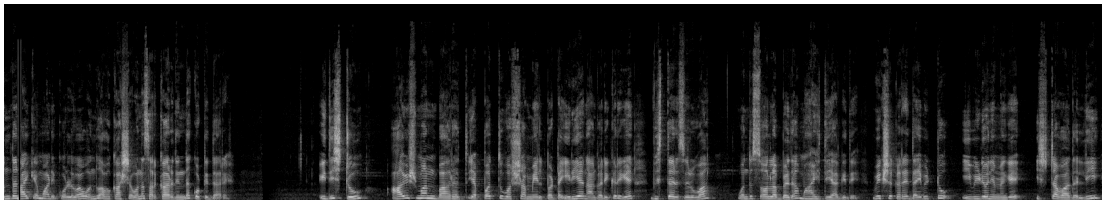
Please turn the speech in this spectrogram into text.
ಒಂದನ್ನು ಆಯ್ಕೆ ಮಾಡಿಕೊಳ್ಳುವ ಒಂದು ಅವಕಾಶವನ್ನು ಸರ್ಕಾರದಿಂದ ಕೊಟ್ಟಿದ್ದಾರೆ. ಇದಿಷ್ಟು. ಆಯುಷ್ಮಾನ್ ಭಾರತ್ ಎಪ್ಪತ್ತು ವರ್ಷ ಮೇಲ್ಪಟ್ಟ ಹಿರಿಯ ನಾಗರಿಕರಿಗೆ ವಿಸ್ತರಿಸಿರುವ ಒಂದು ಸೌಲಭ್ಯದ ಮಾಹಿತಿಯಾಗಿದೆ. ವೀಕ್ಷಕರೇ, ದಯವಿಟ್ಟು ಈ ವಿಡಿಯೋ ನಿಮಗೆ ಇಷ್ಟವಾದಲ್ಲಿ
